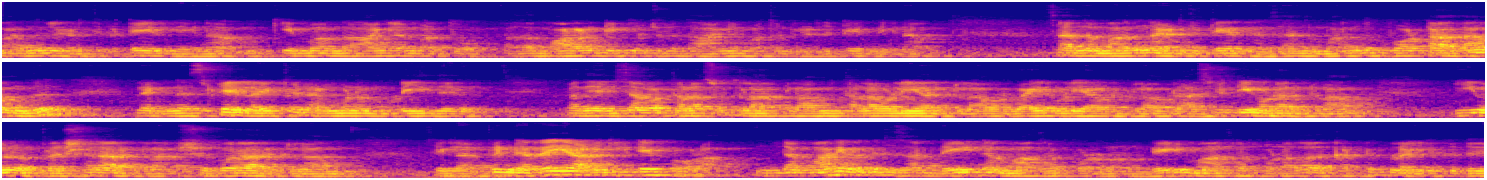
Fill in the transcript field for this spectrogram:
மருந்துகள் எடுத்துக்கிட்டே இருந்தீங்கன்னா முக்கியமாக அந்த ஆங்கில மருத்துவம் அதாவது மாடர்ன் ட்ரீட்மெண்ட் சொல்லி அந்த ஆங்கில மருத்துவம் எடுத்துகிட்டே இருந்தீங்கன்னா சார் அந்த மருந்து நான் எடுத்துகிட்டே இருக்கேன் சார் அந்த மருந்து போட்டால் தான் வந்து எனக்கு நெக்ஸ்ட் டே லைஃபை ரன் பண்ண முடியுது. இப்போ அது எக்ஸாம்பிள் தலை சுற்றலாக இருக்கலாம் தலைவலியாக இருக்கலாம் ஒரு வயிறு வலியாக இருக்கலாம் ஒரு அசிடிட்டியோட இருக்கலாம் ஈவன் ஒரு ப்ரெஷராக இருக்கலாம் சுகராக இருக்கலாம் சரிங்களா? அப்படி நிறைய அடிக்கிட்டே போகலாம். இந்த மாதிரி வந்துட்டு சார் டெய்லி நான் மாத்திரை போடணும் டெய்லி மாத்திரை போடாத அது கட்டுக்குள்ளே இருக்குது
